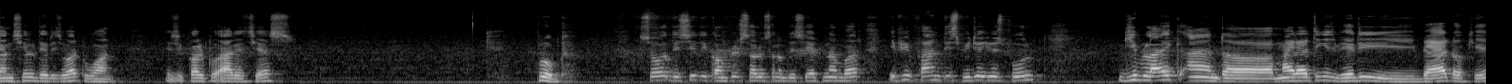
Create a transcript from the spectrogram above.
cancelled there is what 1 is equal to RHS proved so this is the complete solution of this 8 number if you find this video useful give like and uh, my writing is very bad okay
